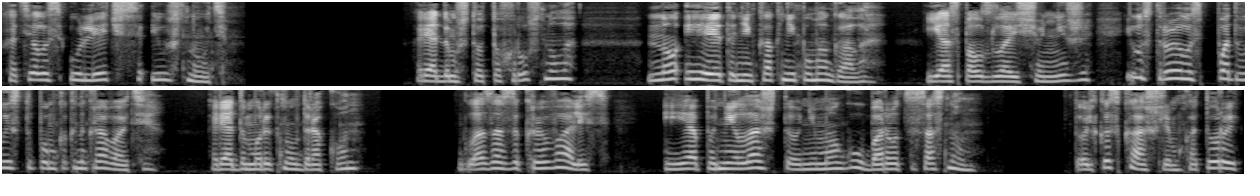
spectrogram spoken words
хотелось улечься и уснуть. Рядом что-то хрустнуло, но и это никак не помогало. Я сползла еще ниже и устроилась под выступом, как на кровати. Рядом рыкнул дракон. Глаза закрывались, и я поняла, что не могу бороться со сном только с кашлем, который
